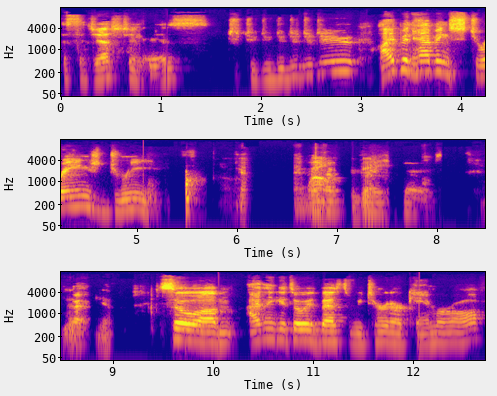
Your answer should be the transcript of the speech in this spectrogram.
the suggestion is I've been having strange dreams. Been wow, strange dreams. Yeah, Right. yeah. So um, I think it's always best we turn our camera off.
